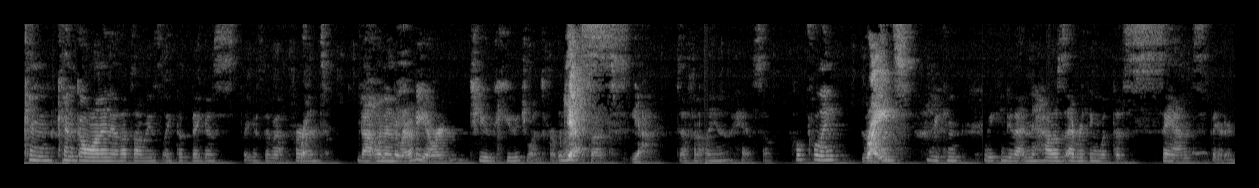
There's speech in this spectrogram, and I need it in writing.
can can go on. I know that's always like the biggest biggest event for Right. that one and the rodeo are two huge ones for Brush. Yes. So Yeah. definitely a hit. So hopefully Right. we can we can do that. And how's everything with the Sands Theater?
